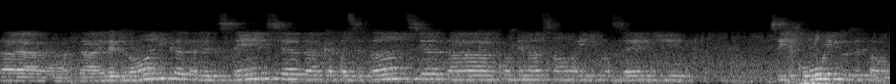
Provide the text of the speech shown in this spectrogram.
da, da eletrônica, da resistência, da capacitância, da combinação aí de uma série de circuitos e tal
